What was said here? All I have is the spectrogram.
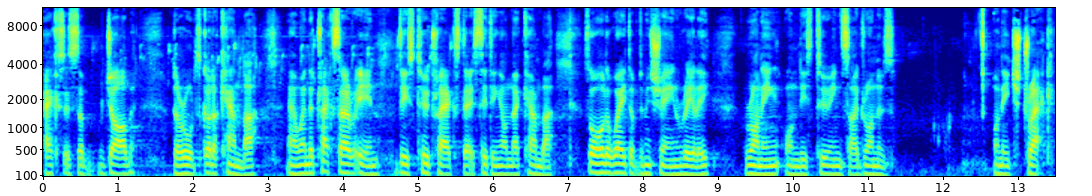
access a job, the road's got a camber and when the tracks are in these two tracks they're sitting on that camber so all the weight of the machine really running on these two inside runners on each track.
